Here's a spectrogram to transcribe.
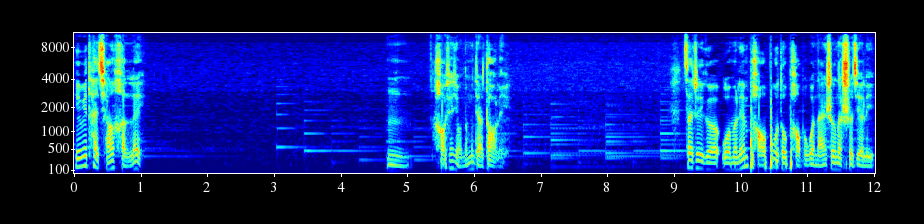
因为太强很累。”嗯。好像有那么点道理。在这个我们连跑步都跑不过男生的世界里，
